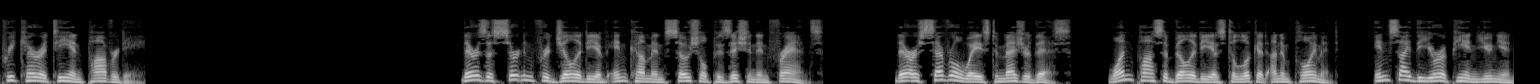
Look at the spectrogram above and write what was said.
Precarity and poverty There is a certain fragility of income and social position in France. There are several ways to measure this. One possibility is to look at unemployment. Inside the European Union,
